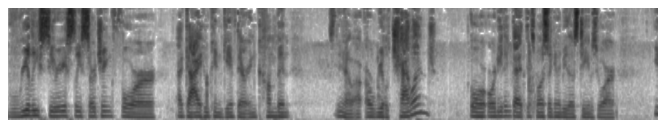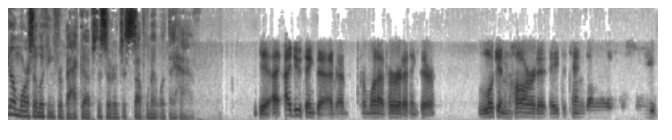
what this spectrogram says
really seriously searching for a guy who can give their incumbent, you know, a, a real challenge, or or do you think that it's mostly going to be those teams who are, you know, more so looking for backups to sort of just supplement what they have? Yeah, I, I do think that. I, I, from what I've heard, I think they're looking hard at eight to ten guys see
